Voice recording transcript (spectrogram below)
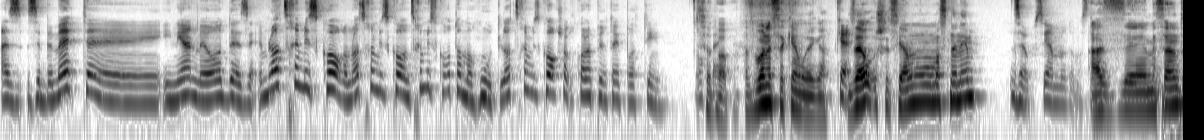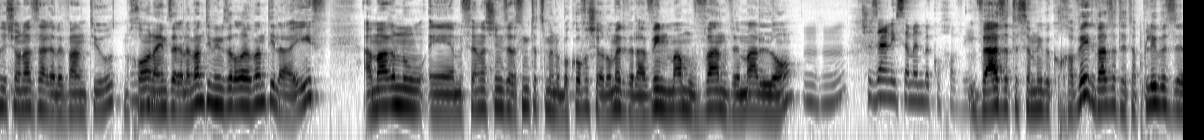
אז זה באמת אה, עניין מאוד אה, זה. הם לא צריכים לזכור, הם לא צריכים לזכור, הם צריכים לזכור את המהות, לא צריכים לזכור עכשיו את כל הפרטי פרטים. אוקיי? סבבה. אז בואו נסכם רגע. כן. זהו, שסיימנו מסננים? זהו, סיימנו את המסע. אז uh, מסננת ראשונה זה הרלוונטיות. נכון? האם זה רלוונטי, ואם זה לא רלוונטי, להעיף. אמרנו, uh, המסננת השני זה לשים את עצמנו בכובע של הלומד ולהבין מה מובן ומה לא. שזה אני אסמן בכוכבית. ואז את תסמני בכוכבית, ואז את תטפלי בזה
